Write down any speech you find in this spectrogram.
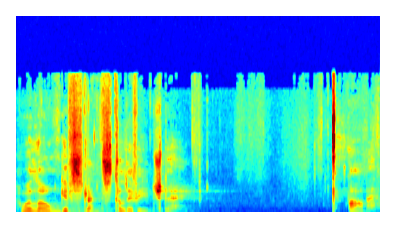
who alone gives strength to live each day. Amen.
